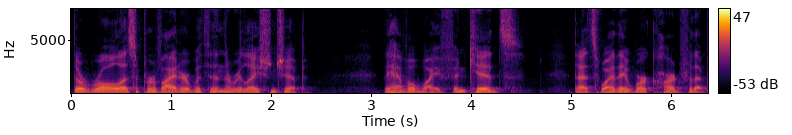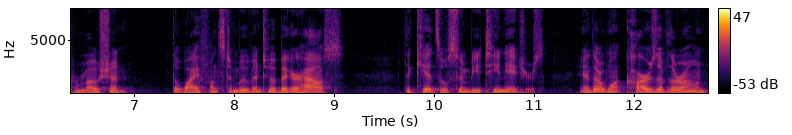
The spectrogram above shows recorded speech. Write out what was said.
their role as a provider within the relationship. They have a wife and kids. That's why they work hard for that promotion. The wife wants to move into a bigger house. The kids will soon be teenagers, and they'll want cars of their own.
